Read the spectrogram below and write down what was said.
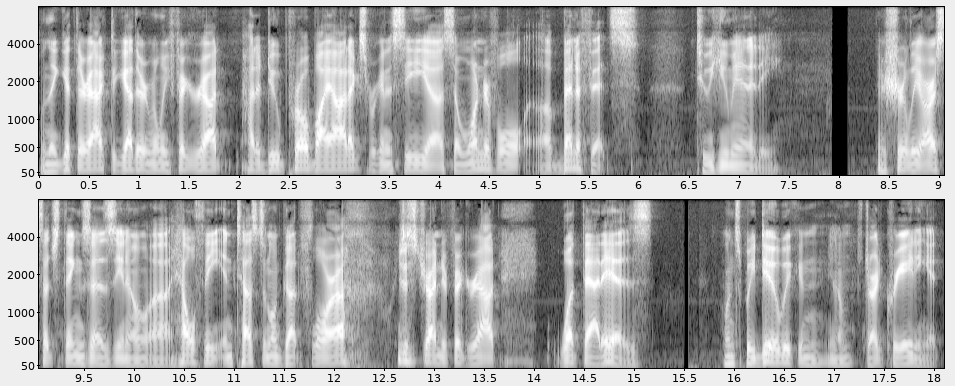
when they get their act together and really figure out how to do probiotics, we're going to see uh, some wonderful uh, benefits to humanity. There surely are such things as, you know, uh, healthy intestinal gut flora. we're just trying to figure out what that is. Once we do, we can, you know, start creating it.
